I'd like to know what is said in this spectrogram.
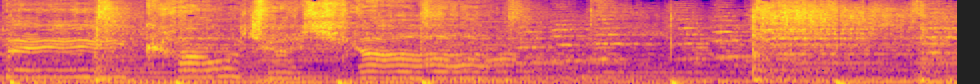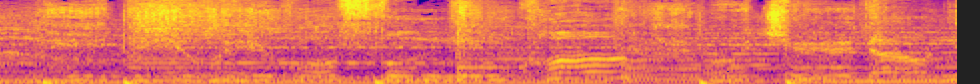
背靠着墙？你别为我疯狂，我知道你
